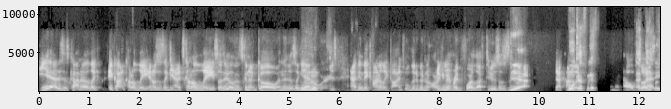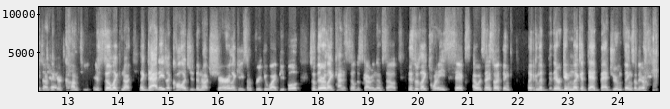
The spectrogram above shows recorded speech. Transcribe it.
yeah, this is kind of like it got kind of late, and I was just like, yeah, it's kind of late, so I think it's gonna go. And then it was like, yeah, no worries. And I think they kind of like got into a little bit of an argument right before I left too. So I was like, Yeah. that kind of Well, of that's because helped. at So that just, like, age, I don't think you're comfy. You're still like not like that age, like college. They're not sure. Like you some freaky white people, so they're like kind of still discovering themselves. This was like 26, I would say. So I think like in the they were getting like a dead bedroom thing. So they're like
